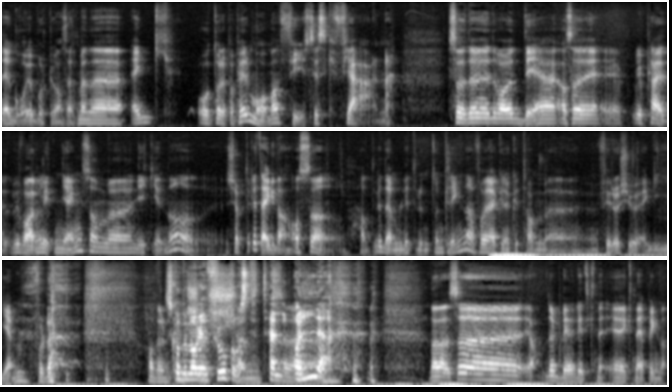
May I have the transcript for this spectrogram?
det går jo bort uansett. Men eh, egg og toalettpapir må man fysisk fjerne. Så det, det var jo det Altså, vi pleide Vi var en liten gjeng som uh, gikk inn og kjøpte litt egg, da. Og så hadde vi dem litt rundt omkring, da. For jeg kunne jo ikke ta med 24 egg hjem, for da hadde de Skal du lage en frokost skjønt, til eh, alle? Nei, nei, så ja, det ble litt kne eh, kneping, da.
